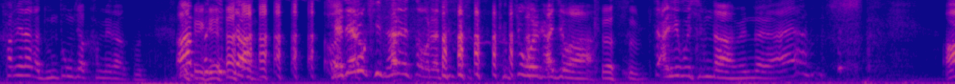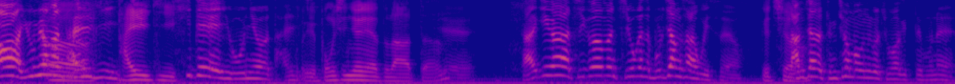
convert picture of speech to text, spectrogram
카메라가 눈동자 카메라 그. 아 편집장 제대로 기사를 써라 특, 종을 가져와. 그렇습니다. 잘리고 싶나 맨날. 아, 아 유명한 어, 달기. 달기. 희대의 요녀 달기. 여기 봉신연에도 나왔던. 예. 달기가 지금은 지옥에서 물장사하고 있어요. 그쵸. 남자들 등쳐 먹는 걸 좋아하기 때문에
